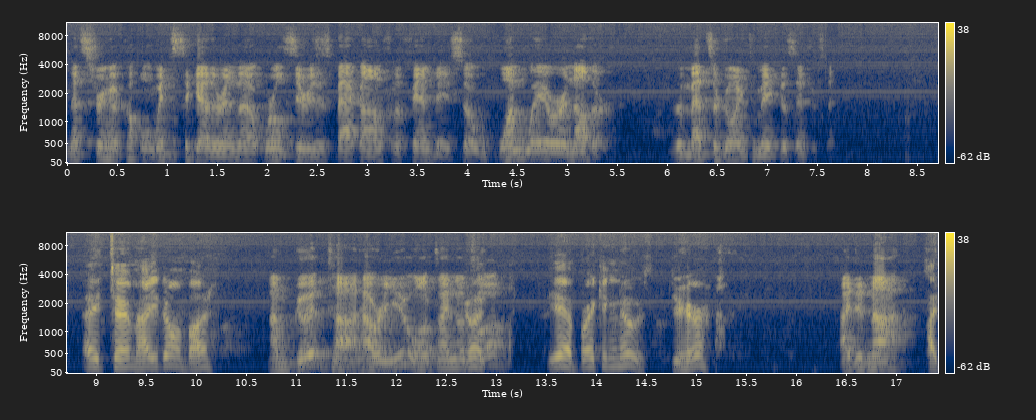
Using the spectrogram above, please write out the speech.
Mets string a couple wins together, and the World Series is back on for the fan base. So one way or another, the Mets are going to make this interesting. Hey Tim, how you doing, bud? I'm good, Todd. How are you? Long time no Good. talk. Yeah, breaking news. Did you hear? I did not. I,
